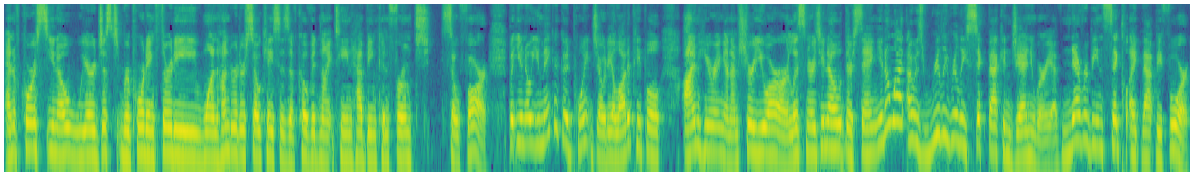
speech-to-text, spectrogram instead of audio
And of course, you know, we're just reporting 3,100 or so cases of COVID-19 have been confirmed so far. But you know, you make a good point, Jody. A lot of people I'm hearing, and I'm sure you are our listeners, you know, they're saying, you know what? I was really, really sick back in January. I've never been sick like that before.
